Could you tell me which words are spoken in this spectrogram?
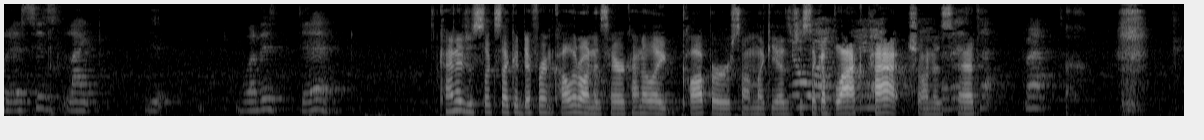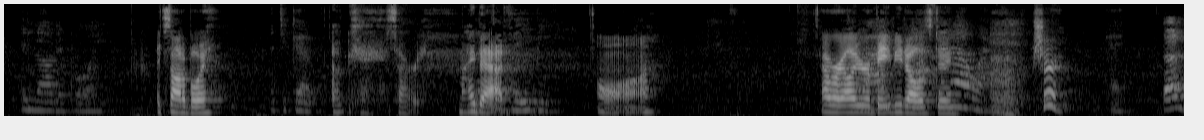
This is like, what is this? Kind of just looks like a different color on his hair, kind of like copper or something. Like he has just like a black patch on his head. It's, a, but it's not a boy. It's not a boy. It's a girl. Okay, sorry. My It's bad. Aw. How are all your baby dolls doing? Sure. Okay.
